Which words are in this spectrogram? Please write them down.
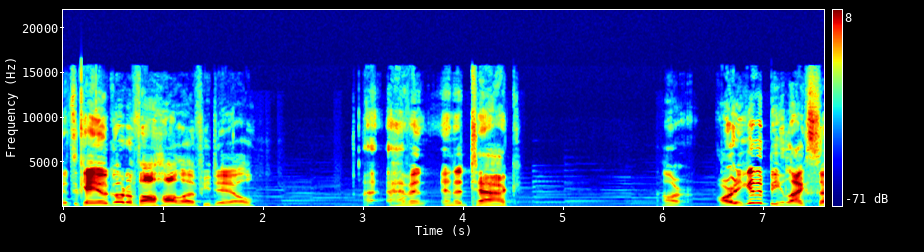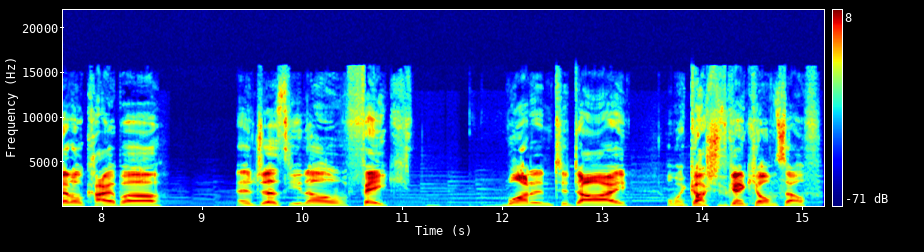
It's okay. You'll go to Valhalla if you do. I haven't an attack. Are are you gonna be like Seto Kaiba and just you know fake wanting to die? Oh my gosh, he's gonna kill himself.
